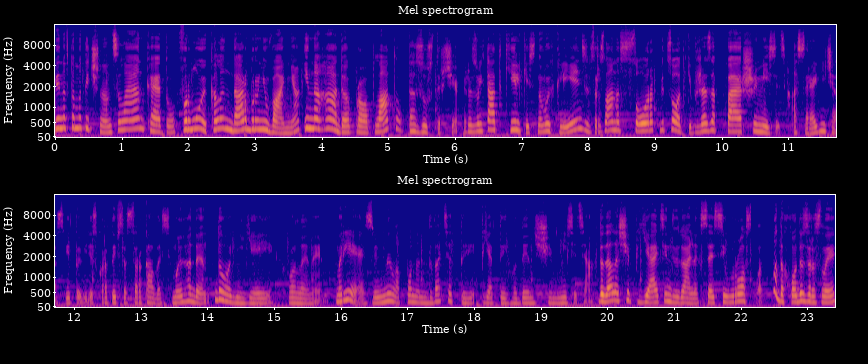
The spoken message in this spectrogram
Він автоматично надсилає анкету, формує календар бронювання і нагадує про оплату та зустрічі. Результат кількість нових клієнтів зросла на 40% вже за перший місяць, а середній час відповіді скоротився з 48 годин до однієї хвилини. Марія звільнила понад 25 годин щомісяця, додала ще 5 індивідуальних сесій у розклад, а доходи зросли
